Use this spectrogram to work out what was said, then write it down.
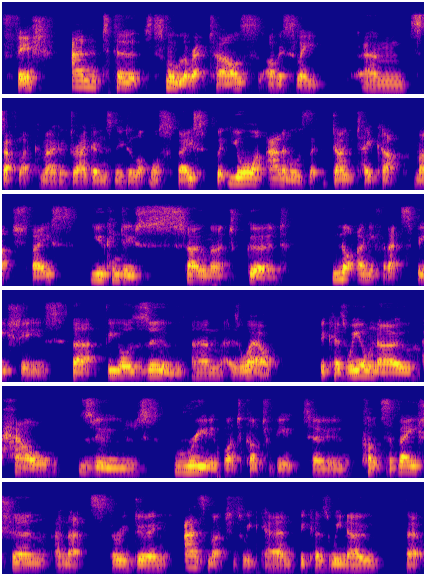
fish, and to smaller reptiles, obviously um, stuff like Komodo dragons need a lot more space, but your animals that don't take up much space, you can do so much good, not only for that species, but for your zoo um, as well. Because we all know how zoos really want to contribute to conservation, and that's through doing as much as we can because we know that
